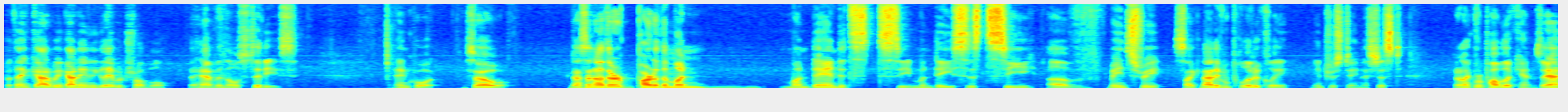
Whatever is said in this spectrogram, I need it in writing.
But thank God we ain't got any labor trouble they have in those cities. End quote. So that's another part of the mun- mundanity, of Main Street. It's like not even politically interesting. It's just they're like Republicans. Yeah,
